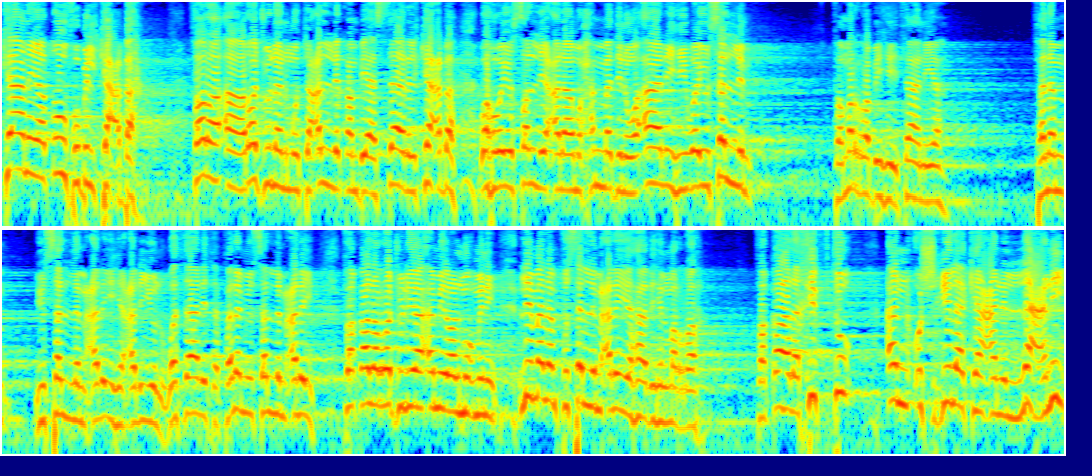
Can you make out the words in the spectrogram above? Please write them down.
كان يطوف بالكعبة فرأى رجلا متعلقا بأستار الكعبة وهو يصلي على محمد وآله ويسلم فمر به ثانية فلم يسلم عليه علي وثالثة فلم يسلم عليه فقال الرجل يا أمير المؤمنين لم لم تسلم علي هذه المرة؟ فقال خفت أن أشغلك عن اللعن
